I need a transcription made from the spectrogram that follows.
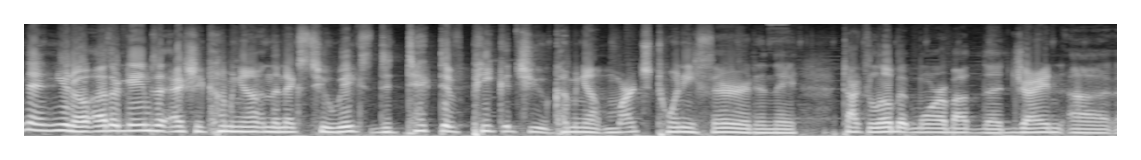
So, and then you know, other games that actually coming out in the next two weeks. Detective Pikachu coming out March 23rd, and they talked a little bit more about the giant uh,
